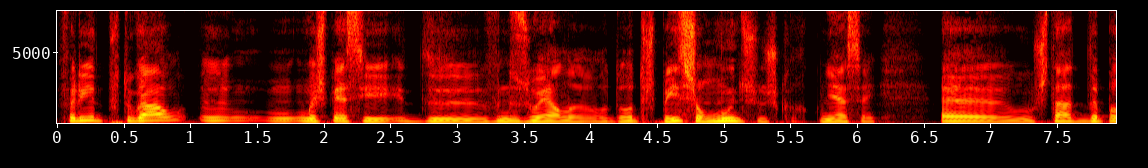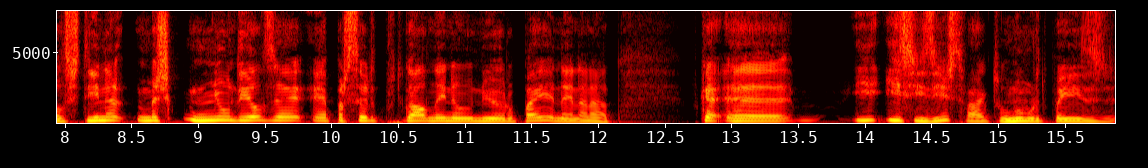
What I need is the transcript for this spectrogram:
faria de Portugal uma espécie de Venezuela ou de outros países, são muitos os que reconhecem Uh, o Estado da Palestina, mas nenhum deles é, é, parceiro de Portugal nem na União Europeia nem na NATO. Porque uh, e isso existe, de facto, o número de países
